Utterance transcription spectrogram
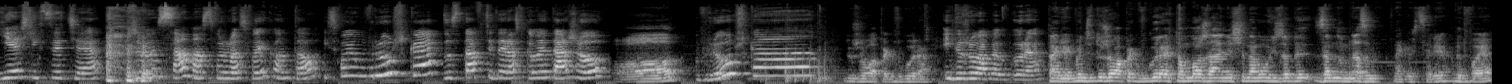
Jeśli chcecie, żebym sama stworzyła swoje konto i swoją wróżkę, zostawcie teraz w komentarzu O, wróżka dużo łapek w górę. i dużo łapek w górę. Tak, jak będzie dużo łapek w górę, to może Ania się namówi, żeby ze mną razem nagrać serię, we dwoje,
